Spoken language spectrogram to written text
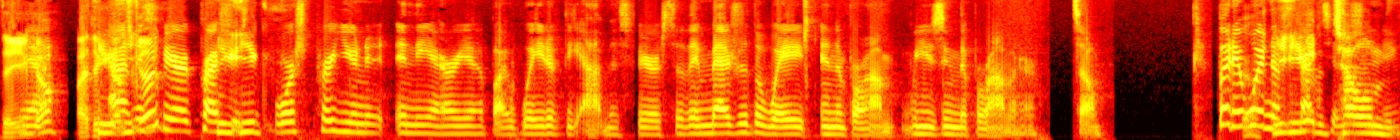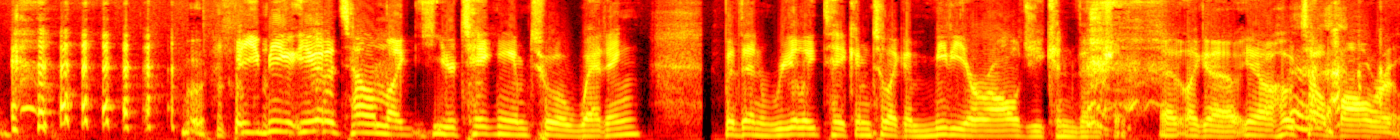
there you Yeah. go. I think You- that's good. atmospheric pressure You- you- is force per unit in the area by weight of the atmosphere so they measure the weight in the barom- using the barometer so but it wouldn't You- you gotta tell cheating. but you be, you got to tell him like you're taking him to a wedding, but then really take him to like a meteorology convention, at like a you know a hotel ballroom,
